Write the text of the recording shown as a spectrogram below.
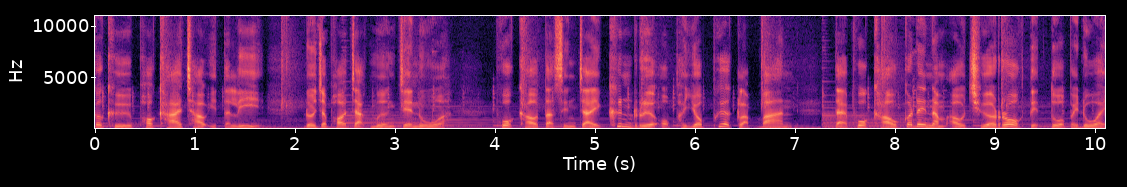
ก็คือพ่อค้าชาวอิตาลี โดยเฉพาะจากเมืองเจนัว พวกเขาตัดสินใจขึ้นเรืออพยพเพื่อกลับบ้าน แต่พวกเขาก็ได้นำเอาเชื้อโรคติดตัวไปด้วย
